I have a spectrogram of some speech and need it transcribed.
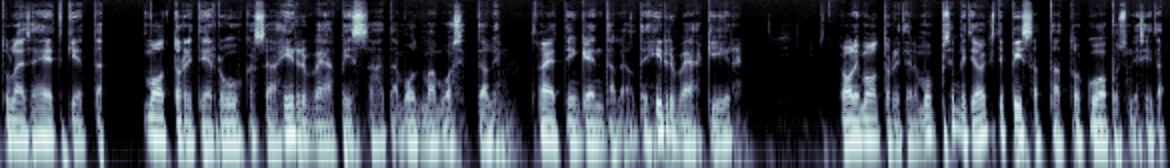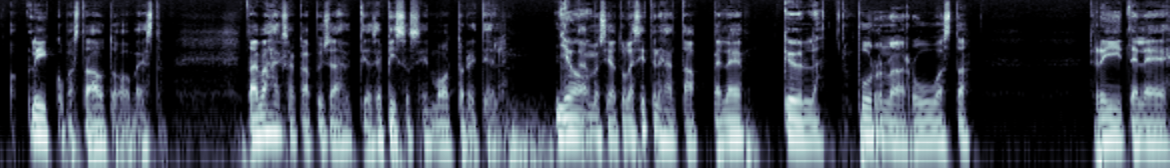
tulee se hetki, että moottoritien ruuhkassa ja hirveä pissahätä. Muutama vuosi sitten oli, ajettiin kentälle, oltiin hirveä kiire. Oli moottoritielle. Mu- Se piti oikeasti pissattaa tuo kuopus niin siitä liikkuvasta auto-ovesta. Tai vähäksi aikaa pysähytti ja se pissasi siihen moottoritielle. Joo, Tämmöisiä tulee. Sitten hän tappelee, kyllä. purnaa ruuasta, riitelee,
